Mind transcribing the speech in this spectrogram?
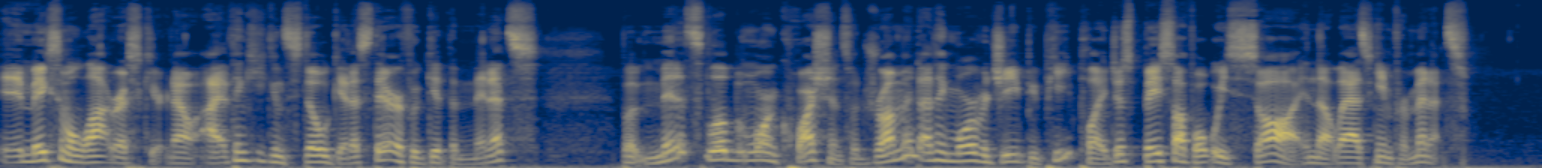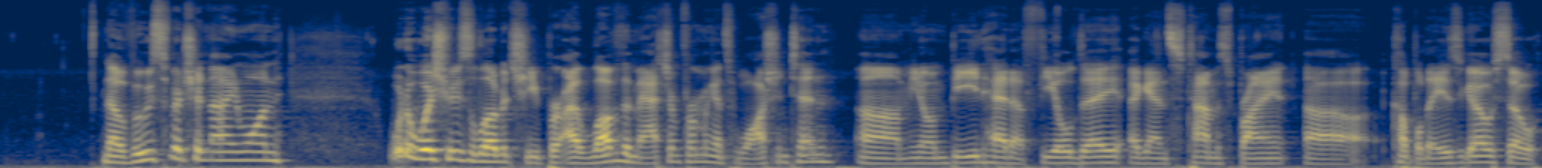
it makes him a lot riskier. Now, I think he can still get us there if we get the minutes, but minutes a little bit more in question. So Drummond, I think more of a GPP play just based off what we saw in that last game for minutes. Now, Vucevic at 9 1 would have wished he was a little bit cheaper. I love the matchup for him against Washington. Um, you know, Embiid had a field day against Thomas Bryant uh, a couple days ago, so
